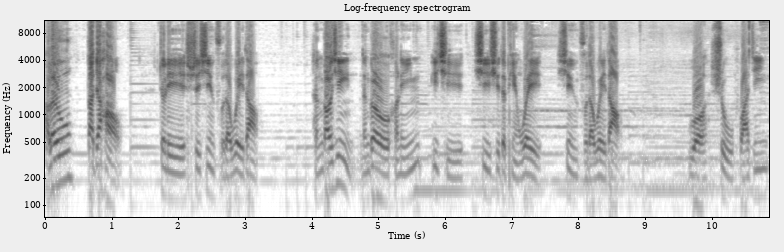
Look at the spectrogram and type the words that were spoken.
Hello，大家好，这里是幸福的味道，很高兴能够和您一起细细的品味幸福的味道。我是五华金，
